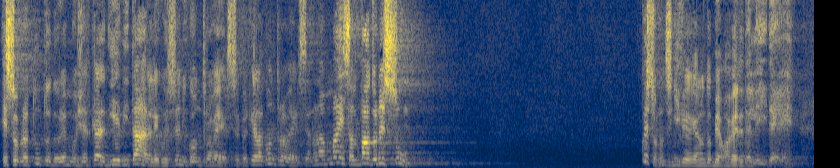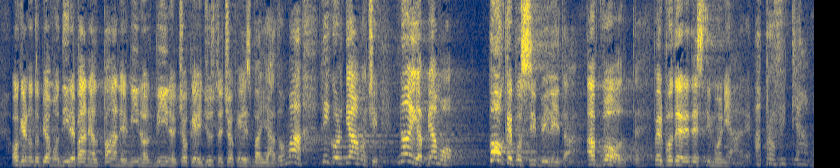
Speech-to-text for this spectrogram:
E soprattutto dovremmo cercare di evitare le questioni controverse, perché la controversia non ha mai salvato nessuno. Questo non significa che non dobbiamo avere delle idee, o che non dobbiamo dire pane al pane, vino al vino, ciò che è giusto e ciò che è sbagliato, ma ricordiamoci, noi abbiamo poche possibilità a volte per poter testimoniare, approfittiamone.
